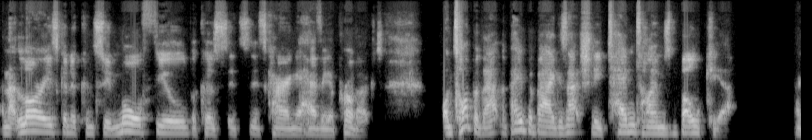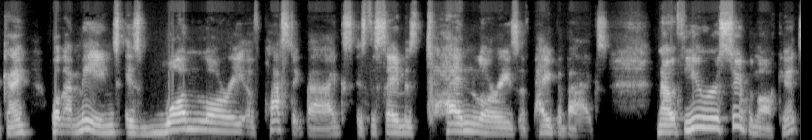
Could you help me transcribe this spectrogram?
and that lorry is going to consume more fuel because it's, it's carrying a heavier product. On top of that, the paper bag is actually 10 times bulkier. Okay. What that means is one lorry of plastic bags is the same as 10 lorries of paper bags. Now, if you were a supermarket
